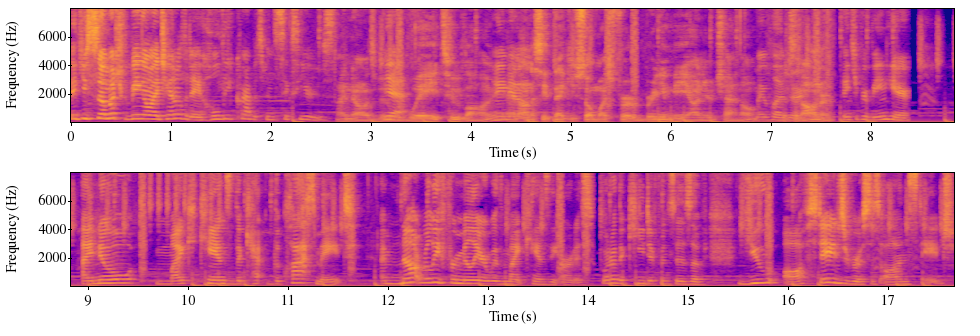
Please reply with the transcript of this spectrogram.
thank you so much for being on my channel today. Holy crap, it's been six years. I know it's been Yeah. way too long, and honestly, thank you so much for bringing me on your channel. My pleasure. It's an honor. Thank you for being here. I know Mike Cannz, the, the classmate. I'm not really familiar with Mike Cannz, the artist. What are the key differences of you off stage versus on stage?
